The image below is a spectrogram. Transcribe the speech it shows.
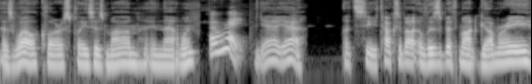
as well. Cloris plays his mom in that one. Oh, right. Yeah, yeah. Let's see. He talks about Elizabeth Montgomery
